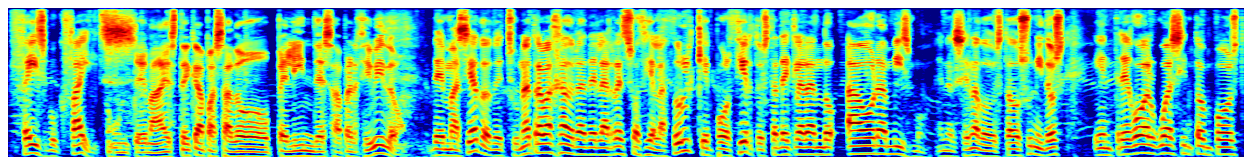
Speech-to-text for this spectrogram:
Facebook Files. Un tema este que ha pasado pelín desapercibido. Demasiado, de hecho, una trabajadora de la red social azul, que por cierto está declarando ahora mismo en el Senado de Estados Unidos entregó al Washington Post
